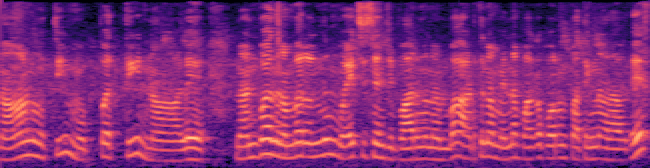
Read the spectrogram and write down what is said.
நானூற்றி முப்பத்தி நாலு. நண்பா அந்த நம்பர்லேருந்து முயற்சி செஞ்சு பாருங்கள் நண்பா. அடுத்து நம்ம என்ன பார்க்க போகிறோம்னு பார்த்தீங்கன்னா அதாவது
